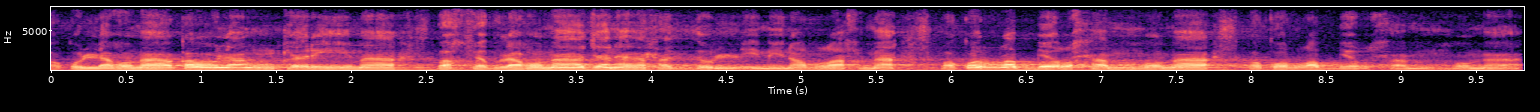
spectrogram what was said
وقل لهما قولا كريما واخفض لهما جناح الذل من الرحمة. وقل رب ارحمهما ارحمهما وقل رب ارحمهما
